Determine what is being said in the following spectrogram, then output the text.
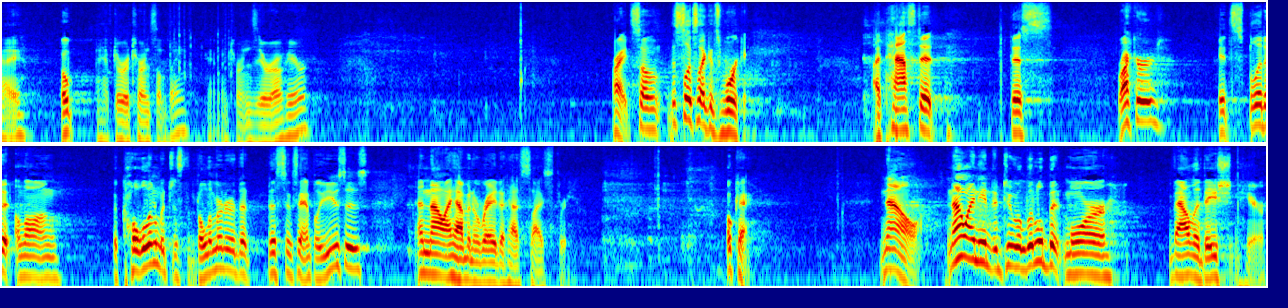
Okay? Oh, I have to return something. Okay, I'm gonna turn zero here. All right, so this looks like it's working. I passed it this record, it split it along the colon, which is the delimiter that this example uses, and now I have an array that has size three. Okay. Now, now I need to do a little bit more validation here.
